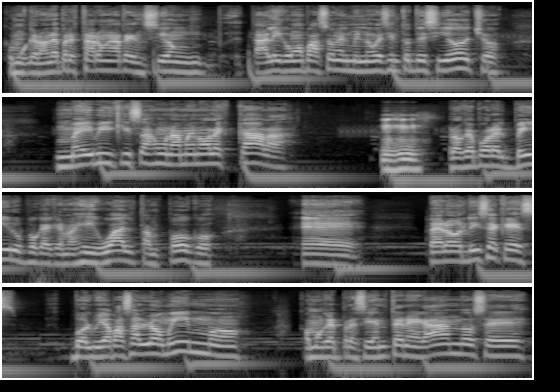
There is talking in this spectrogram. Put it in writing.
como que no le prestaron atención, tal y como pasó en el 1918. Maybe quizás a una menor escala, Creo que por el virus, porque no es igual tampoco. Eh, pero dice que volvió a pasar lo mismo. Como que el presidente negándose.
